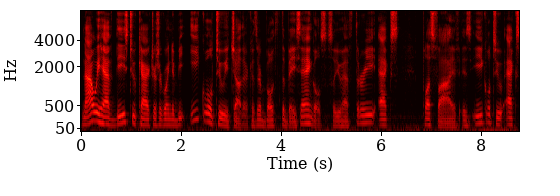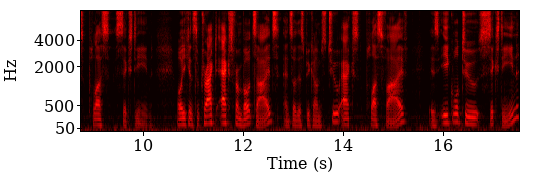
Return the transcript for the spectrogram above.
now we have these two characters are going to be equal to each other because they're both the base angles. So you have 3x plus 5 is equal to x plus 16. Well, you can subtract x from both sides, and so this becomes 2x plus 5 is equal to 16.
